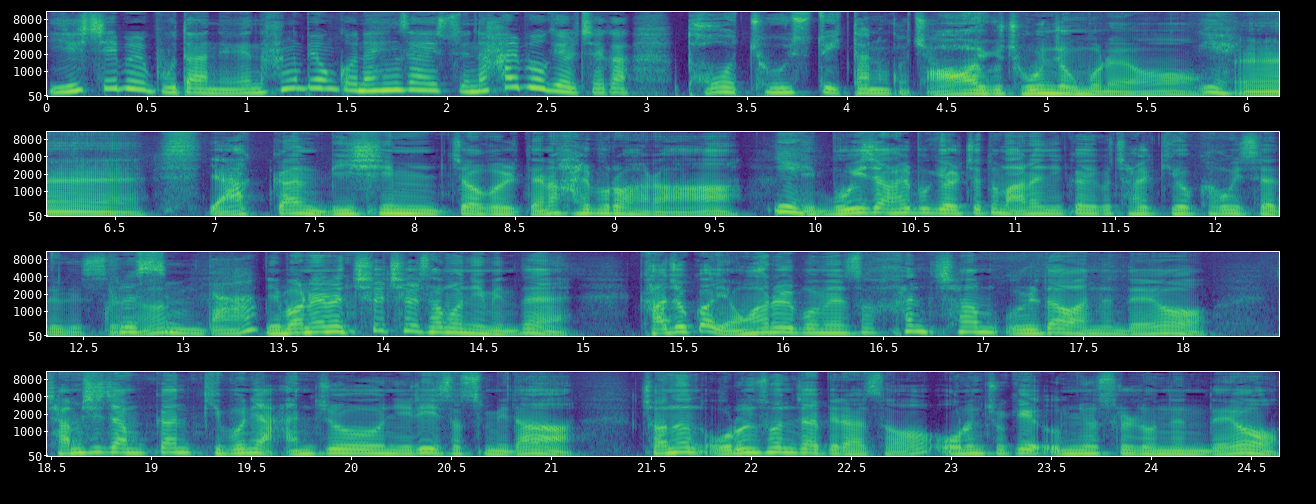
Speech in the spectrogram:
일시불보다는 항변권을 행사할 수 있는 할부 결제가 더 좋을 수도 있다는 거죠. 아, 이거 좋은 정보네요. 예. 약간 미심쩍을 때는 할부로 하라. 예. 이 무이자 할부 결제도 많으니까 이거 잘 기억하고 있어야 되겠어요. 그렇습니다. 이번에는 7735님인데 가족과 영화를 보면서 한참 울다 왔는데요. 잠시 잠깐 기분이 안 좋은 일이 있었습니다. 저는 오른손잡이라서 오른쪽에 음료수를 놓는데요.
